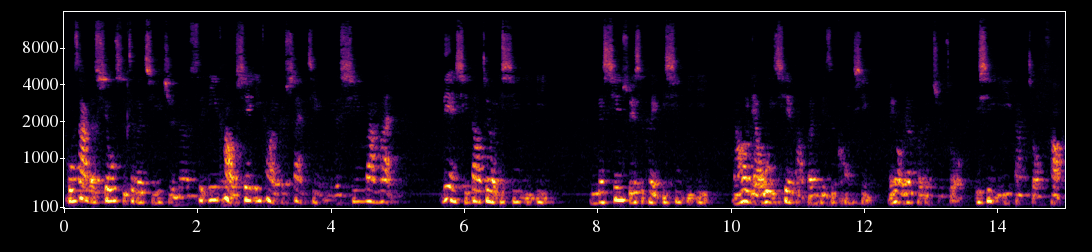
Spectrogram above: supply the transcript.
菩萨的修持这个极致呢，是依靠先依靠一个善境，你的心慢慢练习到最后一心一意，你的心随时可以一心一意，然后了悟一切法本体是空性，没有任何的执着，一心一意当中，好，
